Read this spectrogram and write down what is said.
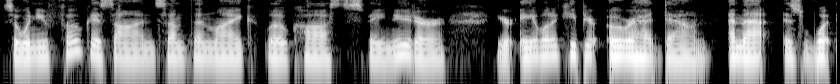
So when you focus on something like low cost spay neuter, you're able to keep your overhead down, and that is what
